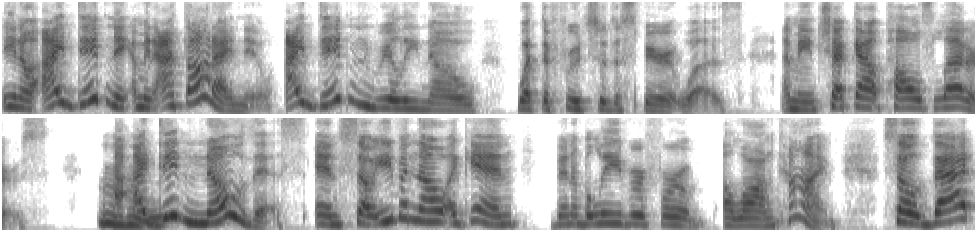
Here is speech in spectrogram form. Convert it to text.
you know, I didn't, I mean, I thought I knew. I didn't really know what the fruits of the spirit was. I mean, check out Paul's letters. I, I Mhm. didn't know this. And so even though again, been a believer for a long time. So that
